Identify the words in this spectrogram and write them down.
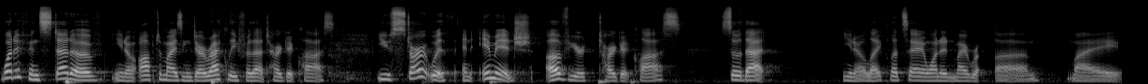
what if instead of you know, optimizing directly for that target class, you start with an image of your target class so that, you know, like let's say I wanted my, um, my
